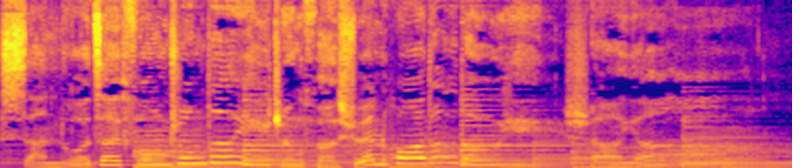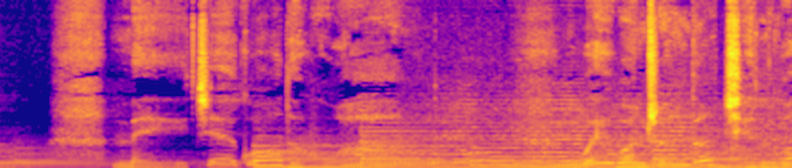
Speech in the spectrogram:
散落在风中的一整发喧哗的都已沙哑，没结果的花，未完成的牵挂，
